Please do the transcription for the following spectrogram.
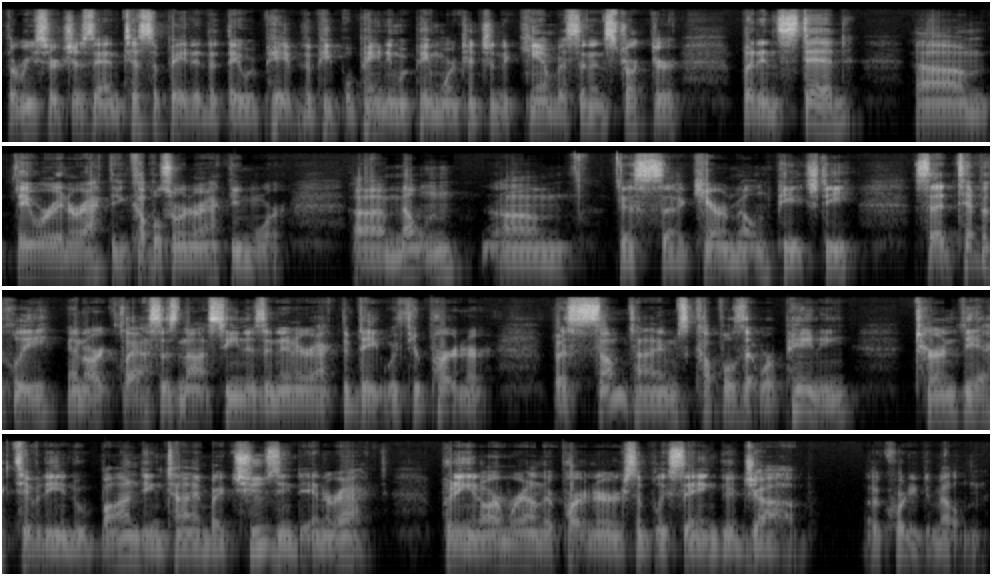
the researchers anticipated that they would pay the people painting would pay more attention to canvas and instructor, but instead um, they were interacting. Couples were interacting more. Uh, Melton, um, this uh, Karen Melton, PhD, said typically an art class is not seen as an interactive date with your partner, but sometimes couples that were painting turned the activity into a bonding time by choosing to interact, putting an arm around their partner or simply saying good job, according to Melton.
